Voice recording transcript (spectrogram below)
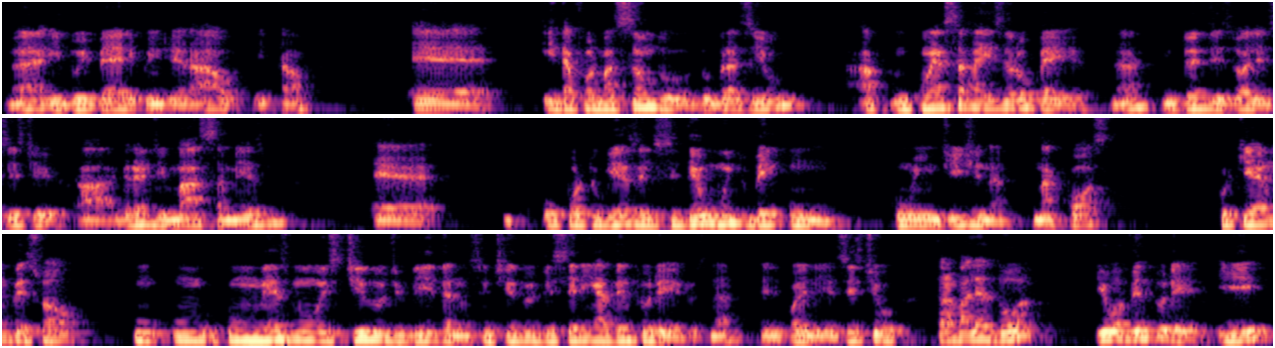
né, e do ibérico em geral e tal, é, e da formação do, do Brasil a, com essa raiz europeia, né? Então ele diz, olha, existe a grande massa mesmo. É, o português ele se deu muito bem com, com o indígena na costa, porque era um pessoal com, um, o mesmo estilo de vida, no sentido de serem aventureiros, né? Ele põe ali, existe o trabalhador e o aventureiro. E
